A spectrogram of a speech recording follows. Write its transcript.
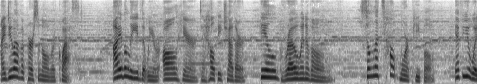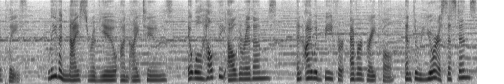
I do have a personal request. I believe that we are all here to help each other heal, grow, and evolve. So let's help more people. If you would please leave a nice review on iTunes. It will help the algorithms, and I would be forever grateful. And through your assistance,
